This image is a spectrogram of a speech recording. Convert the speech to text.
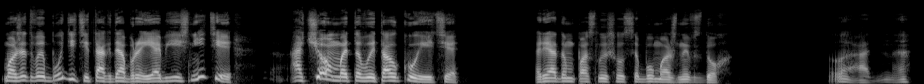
«Может, вы будете так добры и объясните, о чем это вы толкуете?» Рядом послышался бумажный вздох. «Ладно,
